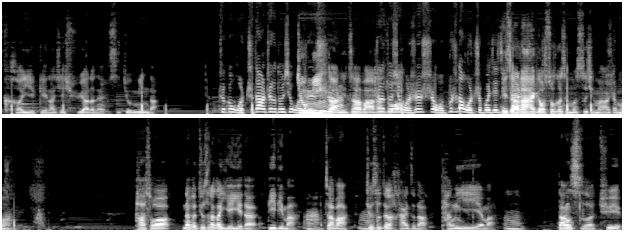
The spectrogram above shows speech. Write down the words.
可以给那些需要的人是救命的，这个我知道，这个东西我救认识。命的，你知道吧？这个东西我，认识，我不知道我直播间你知道他还给我说个什么事情吗？阿群吗什么？？他说那个就是那个爷爷的弟弟嘛，啊，知道吧？嗯就是这个孩子的堂爷爷嘛。嗯当时去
